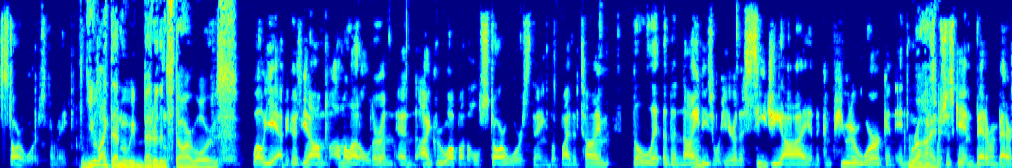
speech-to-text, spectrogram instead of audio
Star Wars for me. You like that movie better than Star Wars. Well, yeah, because you know I'm I'm a lot older, and and I grew up on the whole Star Wars thing. But by the time the lit, the '90s were here, the CGI and the computer work and in movies Right. was just getting better and better.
